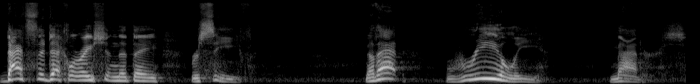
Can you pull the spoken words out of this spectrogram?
That's the declaration that they receive. Now, that really matters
